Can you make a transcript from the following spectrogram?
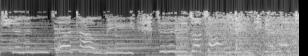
选择逃避，自作聪明。原来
